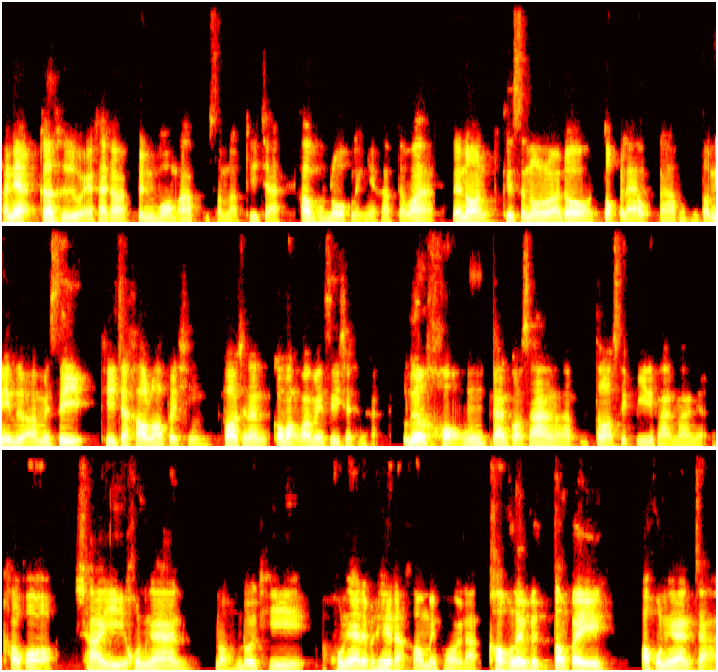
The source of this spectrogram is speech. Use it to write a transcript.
อันเนี้ยก็คือเหมือนคล้ายกับเป็น warm up สำหรับที่จะเข้าบอลโลกอะไรเงี้ยครับแต่ว่าแน่นอนคริสเตียโนโรนัลโดตกไปแล้วนะครับตอนนี้เหลือเมสซี่ที่จะเข้ารอบไปชิง เพราะฉะนั้นก็หวังว่าเมสซี่จะชนะเรื่องของการก่อสร้างนะครับตลอด 10 ปีที่ผ่านมาเนี่ยเขาก็ใช้คนงานเนาะโดยที่คนงานในประเทศอะเขาไม่พอแล้วเขาก็เลยต้องไปเอาคนงานจาก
